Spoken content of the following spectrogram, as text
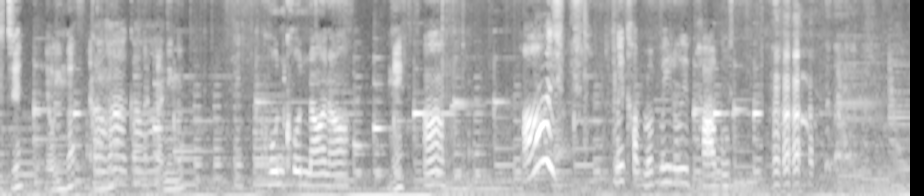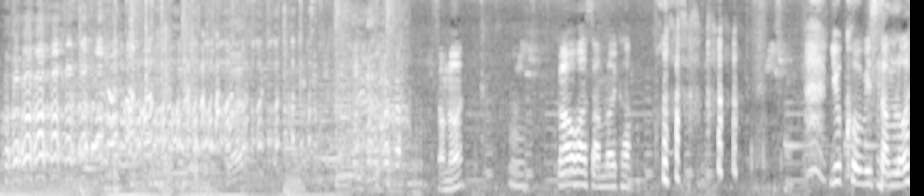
어딨지? 여긴가? 까하, 아닌가? 까하. 아, 아닌가? คุณคุณเนาะเนาะ 니? อ๋ออ๋อไม่ขับรถไม่รู้พาบุส 쌈런? อืม 까오화 쌈런 카 ยุคโควิดสามร้อย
